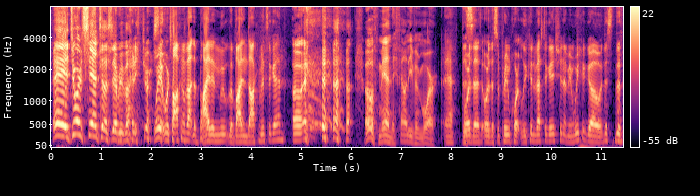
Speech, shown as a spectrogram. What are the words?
hey, George Santos, everybody. George Wait, we're talking about the Biden the Biden documents again? Oh, oh man, they found even more. Yeah, This- or the or the Supreme Court leak investigation. I mean, we could go. This this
